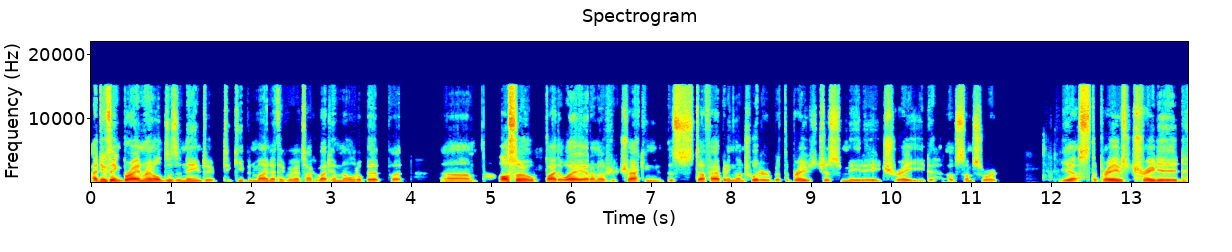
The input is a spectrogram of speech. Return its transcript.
I do think Bryan Reynolds is a name to, to keep in mind. I think we're going to talk about him in a little bit, but um, also, by the way, I don't know if you're tracking this stuff happening on Twitter, but the Braves just made a trade of some sort. Yes, the Braves traded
